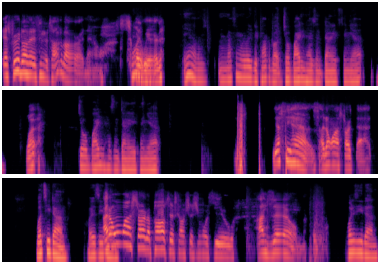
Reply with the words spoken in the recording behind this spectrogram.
It's really don't have anything to talk about right now. It's quite weird. Yeah, there's nothing really to talk about. Joe Biden hasn't done anything yet. What? Joe Biden hasn't done anything yet. Yes, he has. I don't want to start that. What's he done? What has he I done? don't want to start a politics conversation with you on Zoom. What has he done?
